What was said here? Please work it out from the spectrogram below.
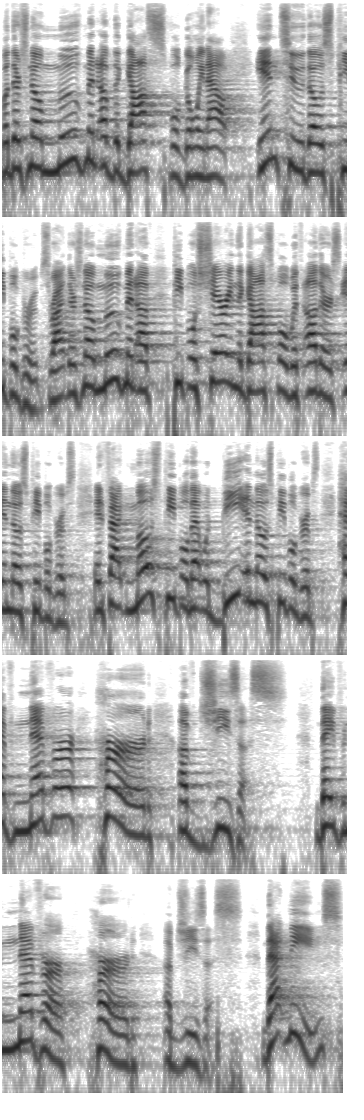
but there's no movement of the gospel going out into those people groups, right? There's no movement of people sharing the gospel with others in those people groups. In fact, most people that would be in those people groups have never heard of Jesus. They've never heard of Jesus. That means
